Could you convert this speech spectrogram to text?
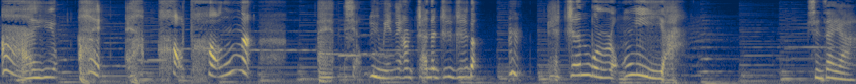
哎呦，哎哎呀，好疼啊！玉米那样站得直直的，嗯，也真不容易呀。”现在呀，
